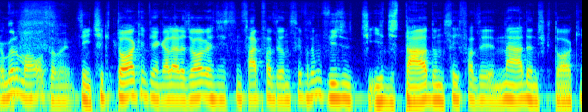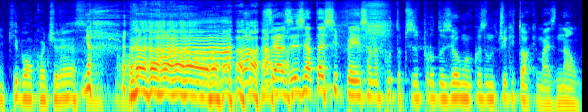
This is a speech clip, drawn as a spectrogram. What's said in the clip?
É normal também. Sim, TikTok, enfim, a galera jovem, a gente não sabe fazer, eu não sei fazer um vídeo editado, não sei fazer nada no TikTok. Que bom, continue assim. Você às vezes até se pensa, né? Puta, preciso produzir alguma coisa no TikTok, mas não.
